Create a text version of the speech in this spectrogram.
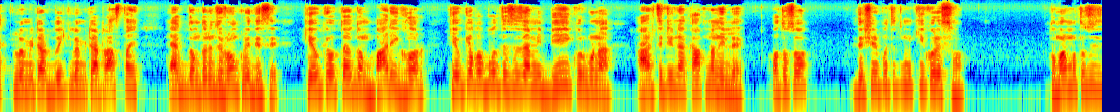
এক কিলোমিটার, দুই কিলোমিটার রাস্তায় একদম ধরেন যে রং করে দিয়েছে। কেউ কেউ তো একদম বাড়ি ঘর কেউ কেউ আবার বলতেছে যে আমি বিয়েই করব না আর্জেন্টিনা কাপ না নিলে। অথচ দেশের প্রতি তুমি কি করেছ? তোমার মতো যদি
